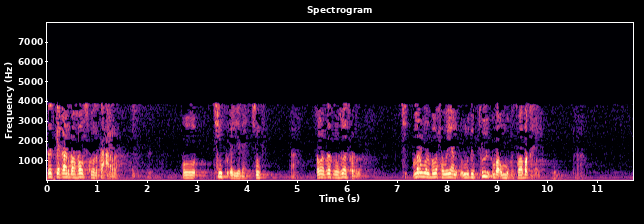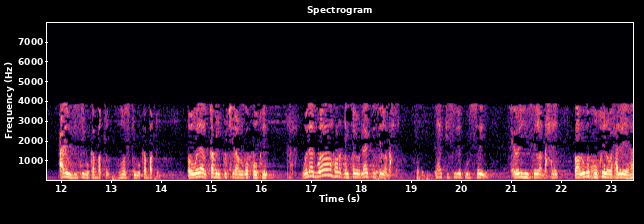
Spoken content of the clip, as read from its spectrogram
dadka qaar baa hooskooda ka carara oo jinku eryadaa jinka. Soma dadka musuaaska badan. Mar walba waxa weyaan mudutuul umbaa u muuqata waa baqaya cadowgiisiibuu ka baqi hooskiibuu ka baqi oo wadaad qabri ku jiraa lagu xuuqin wadaad waa hor dhintay oo laagtiisii la dhaxlay. Laagtiisii la guursaday xoolihiisii la dhaxlay baa lagu xuuqino waxaa laleeya ha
